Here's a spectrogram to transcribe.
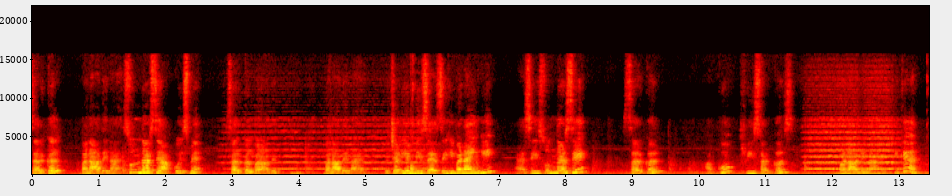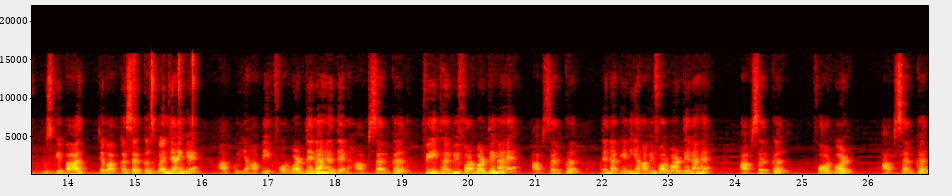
सर्कल बना देना है। सुंदर से आपको इसमें सर्कल बना दे, बना देना है। तो चलिए मिस ऐसे ही बनाएँगी, ऐसे ही सुंदर से सर्कल आपको थ्री सर्कल्स बना लेना है, ठीक है? उसके बाद जब आपका सर्कल्स बन जाएँगे, आपको यहाँ पे एक फॉरवर्ड देना है देन हाफ़ सर्कल फिर इधर भी फॉरवर्ड देना है हाफ़ सर्कल देन अगेन यहाँ भी फॉरवर्ड देना है half circle forward half circle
